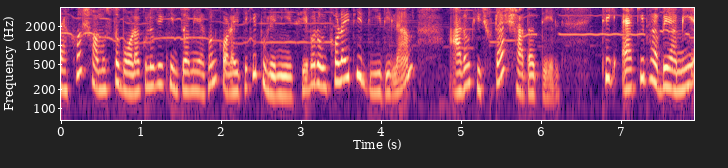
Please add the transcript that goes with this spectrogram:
দেখো, সমস্ত বড়াগুলোকে কিন্তু আমি এখন কড়াই থেকে তুলে নিয়েছি। এবার ওই কড়াইতে দিয়ে দিলাম আরও কিছুটা সাদা তেল। ঠিক একইভাবে আমি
